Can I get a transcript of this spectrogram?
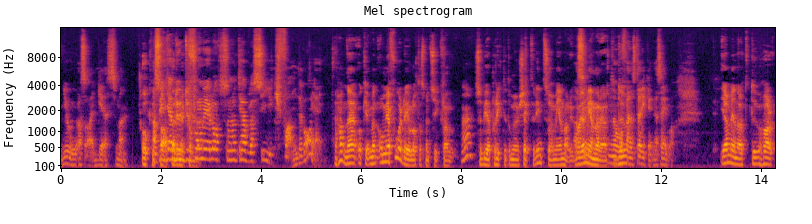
Jo, alltså I guess, men... Och vi Alltså, ja, du, du om får mig att låta som något jävla psykfall. Det var jag inte. Jaha, nej okej. Men om jag får dig att låta som ett psykfall Mm. så ber jag på riktigt om ursäkt för det är inte så jag menar. Vad Alltså, jag menar är att No du, offense taken, jag säger bara. jag menar att du har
